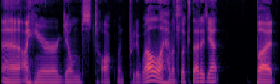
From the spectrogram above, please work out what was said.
Uh, I hear Guillaume's talk went pretty well. I haven't looked at it yet, but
